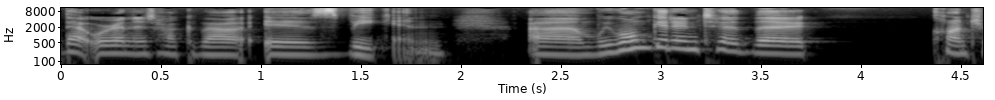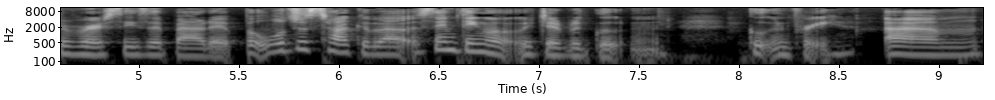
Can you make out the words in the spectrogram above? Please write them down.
that we're going to talk about is vegan. Um, we won't get into the controversies about it, but we'll just talk about the same thing what we did with gluten, gluten free. Um,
